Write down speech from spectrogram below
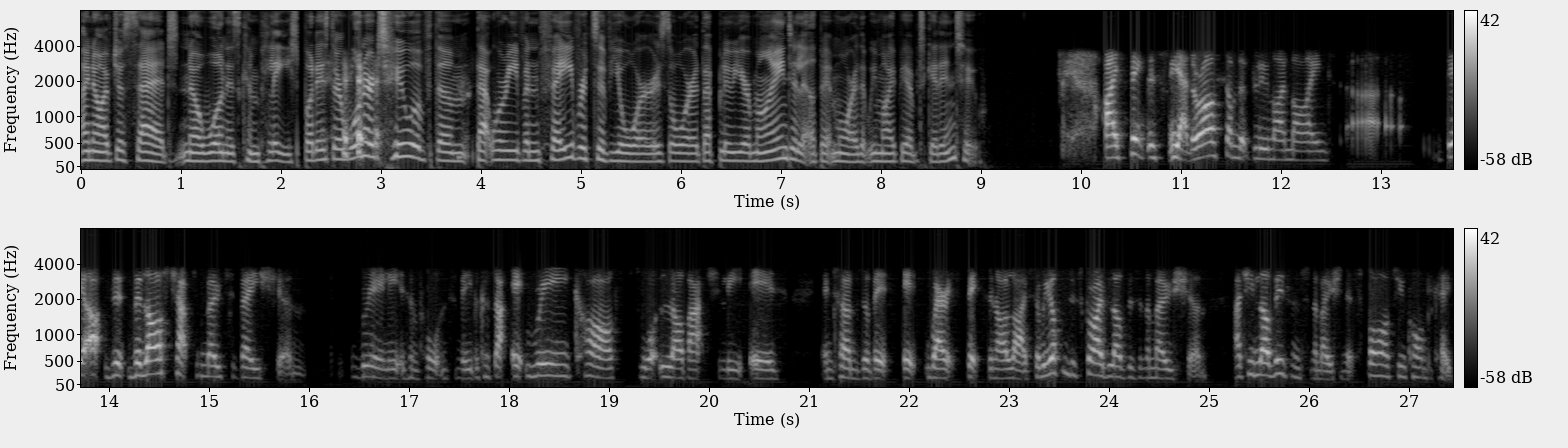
I know I've just said no one is complete, but is there one or two of them that were even favourites of yours or that blew your mind a little bit more that we might be able to get into? I think this, yeah, there are some that blew my mind. Uh, the, uh, the, the last chapter, motivation, really is important to me because that, it recasts what love actually is in terms of it, it where it fits in our lives. So we often describe love as an emotion. Actually, love isn't an emotion. It's far too complicated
